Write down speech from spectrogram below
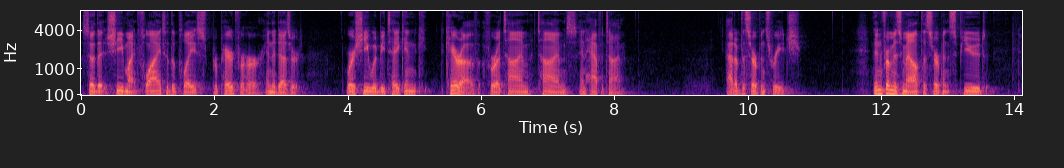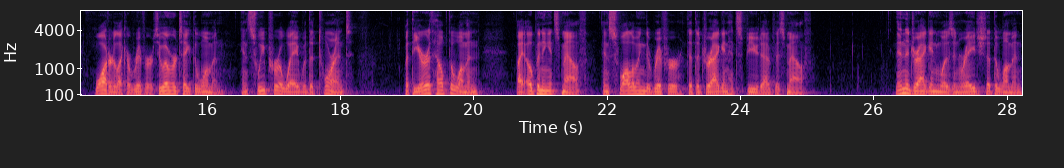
so that she might fly to the place prepared for her in the desert, where she would be taken care of for a time, times, and half a time, out of the serpent's reach. Then from his mouth the serpent spewed water like a river to overtake the woman and sweep her away with the torrent. But the earth helped the woman by opening its mouth and swallowing the river that the dragon had spewed out of his mouth. Then the dragon was enraged at the woman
